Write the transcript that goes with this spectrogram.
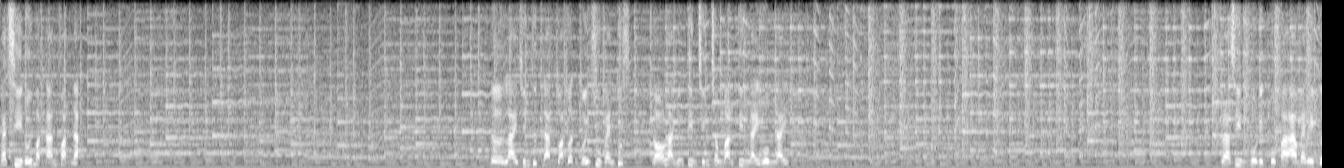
Messi đối mặt án phạt nặng. The Line chính thức đạt thỏa thuận với Juventus. Đó là những tin chính trong bản tin ngày hôm nay. Brazil vô địch Copa America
